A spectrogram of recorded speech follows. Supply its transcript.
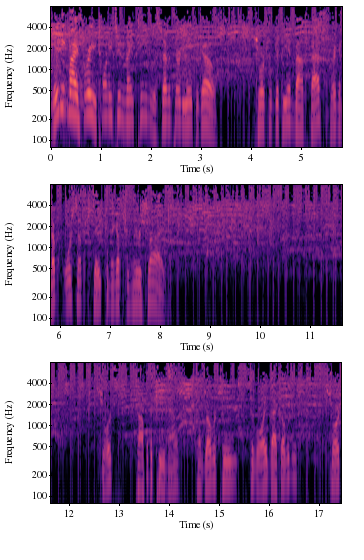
Leading by three, 22 to 19 with 7.38 to go. Shorts will get the inbounds pass and bring it up for Central State coming up the near side. Shorts, top of the key now. Comes over to Savoy, back over to Shorts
